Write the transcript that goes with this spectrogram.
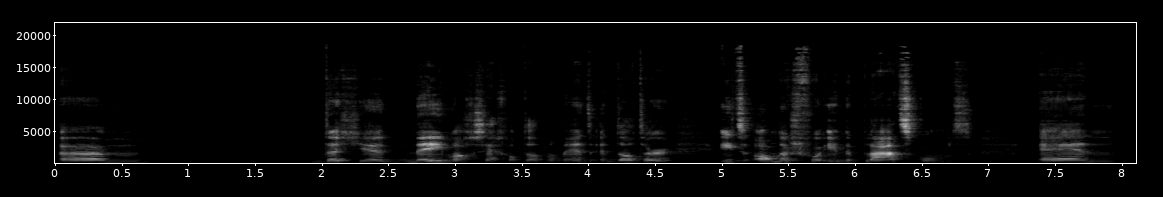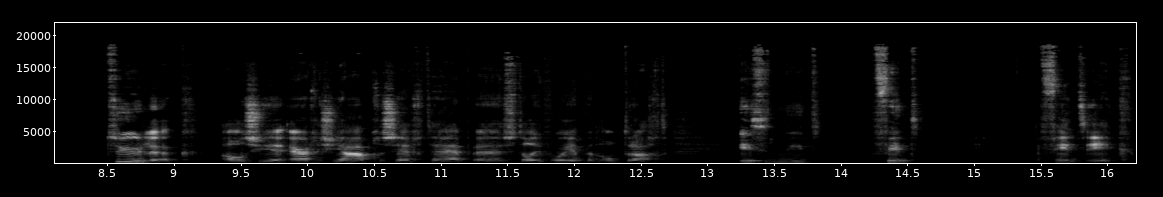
um, dat je nee mag zeggen op dat moment en dat er iets anders voor in de plaats komt. En tuurlijk, als je ergens ja op gezegd hebt, uh, stel je voor je hebt een opdracht, is het niet, vind, vind ik,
